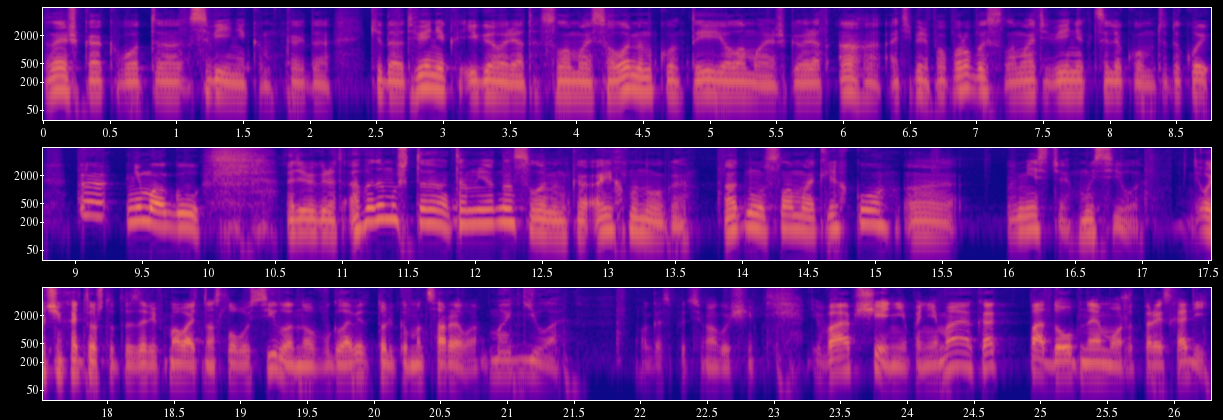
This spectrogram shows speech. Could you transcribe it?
Знаешь, как вот э, с веником, когда кидают веник и говорят, сломай соломинку, ты ее ломаешь. Говорят, ага, а теперь попробуй сломать веник целиком. Ты такой, э, не могу. А тебе говорят, а потому что там не одна соломинка, а их много. Одну сломать легко, а вместе мы сила. Очень хотел что-то зарифмовать на слово «сила», но в голове только моцарелла. Могила о Господь всемогущий. И вообще не понимаю, как подобное может происходить.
